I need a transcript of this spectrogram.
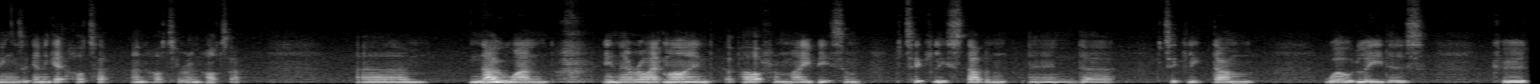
things are going to get hotter and hotter and hotter. Um, no one in their right mind, apart from maybe some particularly stubborn and uh, particularly dumb world leaders, could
